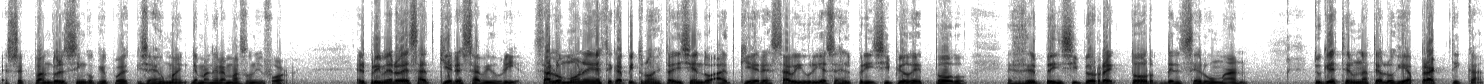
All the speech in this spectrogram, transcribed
exceptuando el 5 que puede quizás es de manera más uniforme. El primero es adquiere sabiduría. Salomón en este capítulo nos está diciendo adquiere sabiduría. Ese es el principio de todo. Ese es el principio rector del ser humano. Tú quieres tener una teología práctica,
